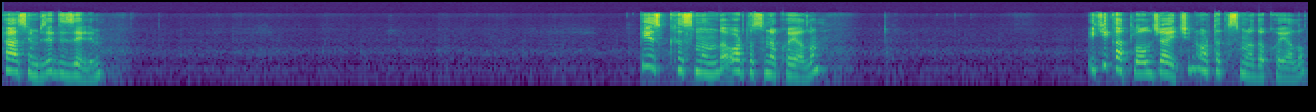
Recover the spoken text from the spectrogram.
kasemize dizelim. Bir kısmını da ortasına koyalım. İki katlı olacağı için orta kısmına da koyalım.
